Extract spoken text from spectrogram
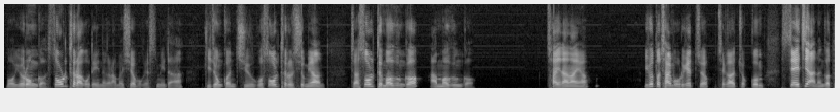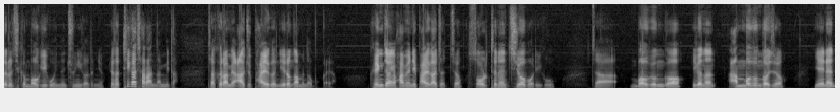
뭐 요런 거 솔트라고 되어 있는 걸 한번 씌워 보겠습니다. 기존 건 지우고 솔트를 씌우면 자 솔트 먹은 거 안 먹은 거 차이 나나요? 이것도 잘 모르겠죠. 제가 조금 세지 않은 것들을 지금 먹이고 있는 중이거든요. 그래서 티가 잘 안 납니다. 자 그러면 아주 밝은 이런 거 한번 넣어볼까요? 굉장히 화면이 밝아졌죠. 솔트는 지워버리고 자 먹은 거 이거는 안 먹은 거죠. 얘는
